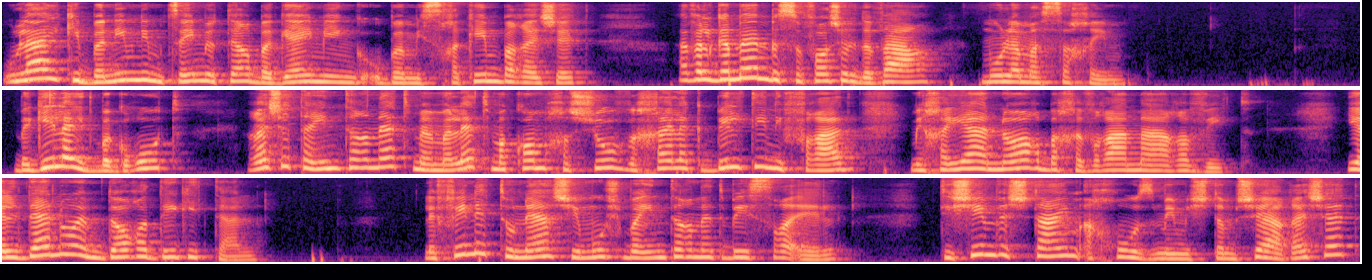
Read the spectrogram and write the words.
אולי כי בנים נמצאים יותר בגיימינג ובמשחקים ברשת, אבל גם הם בסופו של דבר מול המסכים. בגיל ההתבגרות, רשת האינטרנט ממלאת מקום חשוב וחלק בלתי נפרד מחיי הנוער בחברה המערבית. ילדינו הם דור הדיגיטל. לפי נתוני השימוש באינטרנט בישראל, 92% ממשתמשי הרשת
